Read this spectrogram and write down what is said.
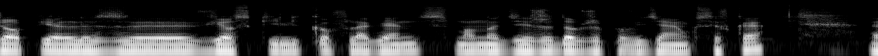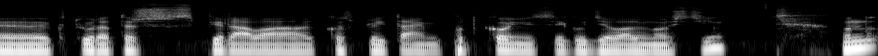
Jopiel z wioski League of Legends, mam nadzieję, że dobrze powiedziałem ksywkę, e, która też wspierała Cosplay Time pod koniec jego działalności. No, no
